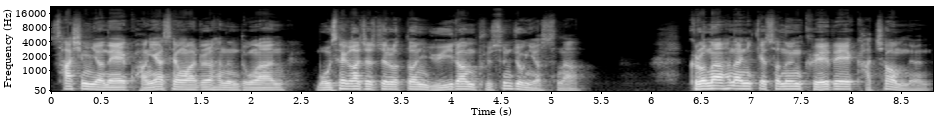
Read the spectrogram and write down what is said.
40년의 광야 생활을 하는 동안 모세가 저질렀던 유일한 불순종이었으나 그러나 하나님께서는 그에 대해 가차없는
